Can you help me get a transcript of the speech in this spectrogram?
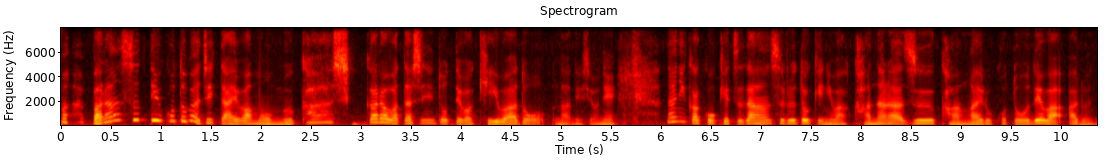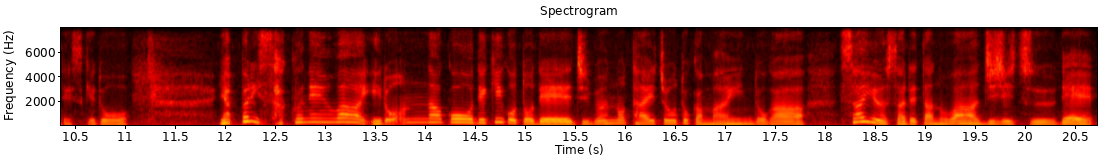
まあ、バランスっていう言葉自体はもう昔から私にとってはキーワードなんですよね。何かこう決断する時には必ず考えることではあるんですけどやっぱり昨年はいろんなこう出来事で自分の体調とかマインドが左右されたのは事実で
